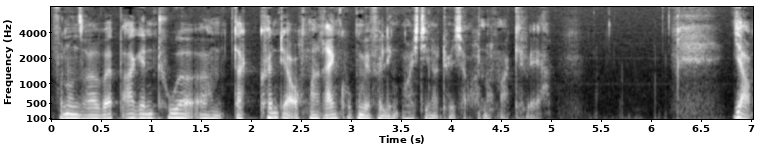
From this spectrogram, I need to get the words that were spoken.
von unserer Webagentur. Ähm, da könnt ihr auch mal reingucken. Wir verlinken euch die natürlich auch nochmal quer. Ja,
